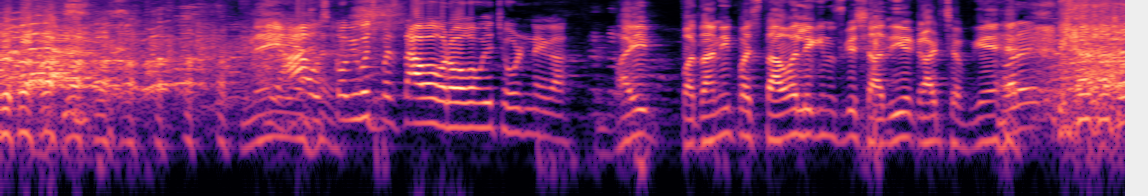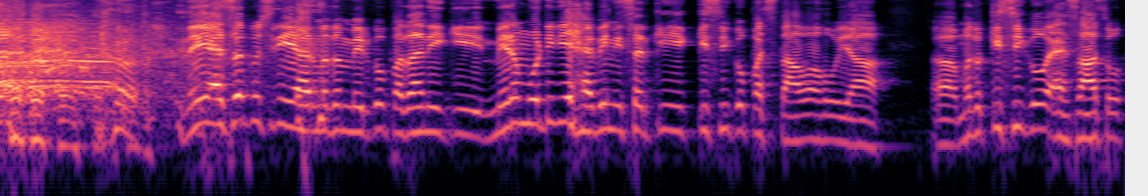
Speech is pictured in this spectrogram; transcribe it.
नहीं हाँ उसको भी कुछ पछतावा हो रहा होगा मुझे छोड़ने का। भाई पता नहीं पछतावा लेकिन उसके शादी के कार्ड छप गए हैं। नहीं ऐसा कुछ नहीं यार मतलब मेरे को पता नहीं कि मेरा मोटिव ये है भी नहीं सर कि किसी को पछतावा हो या मतलब किसी को एहसास हो।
